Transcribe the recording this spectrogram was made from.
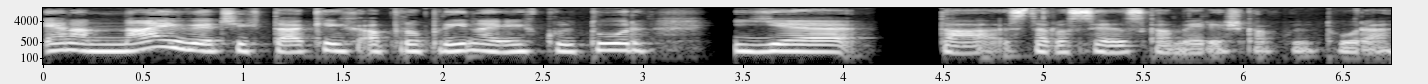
ena največjih takih apropriiranih kultur je ta staroseljska ameriška kultura.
